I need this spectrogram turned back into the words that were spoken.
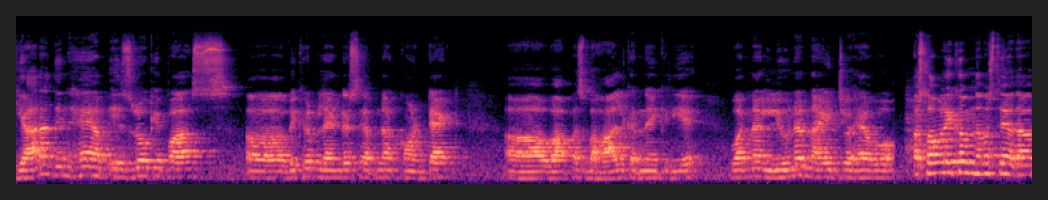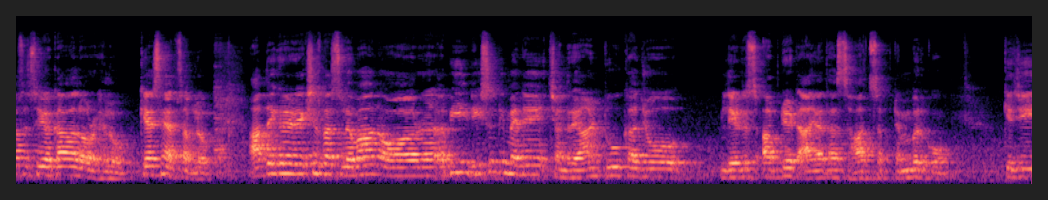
11 दिन है अब इसरो के पास विक्रम लैंडर से अपना कांटेक्ट वापस बहाल करने के लिए। वरना ल्यूनर नाइट जो है वो वालेकुम, नमस्ते, आदाब, सत और हेलो कैसे हैं आप सब लोग? आप देख रहे हैं रिएक्शन और अभी रिसेंटली मैंने चंद्रयान टू का जो लेटेस्ट अपडेट आया था सात सितंबर को, कि जी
